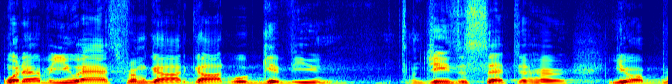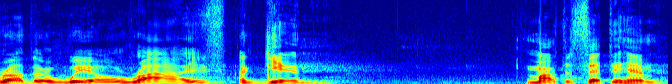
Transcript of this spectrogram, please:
whatever you ask from God, God will give you. Jesus said to her, Your brother will rise again. Martha said to him,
